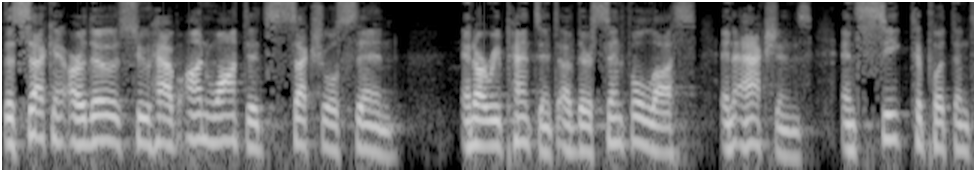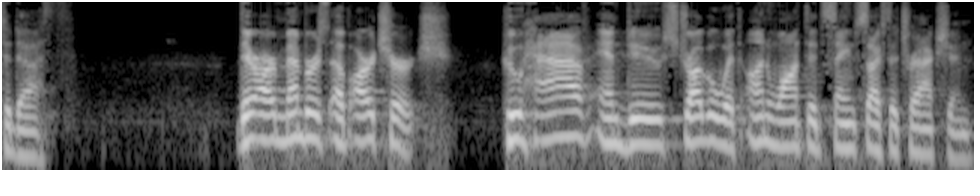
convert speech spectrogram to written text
The second are those who have unwanted sexual sin and are repentant of their sinful lusts and actions and seek to put them to death. There are members of our church who have and do struggle with unwanted same sex attraction.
